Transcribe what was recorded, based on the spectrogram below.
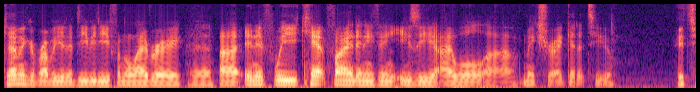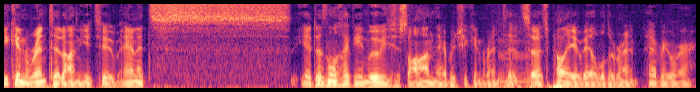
Kevin could probably get a DVD from the library, Yeah. uh, and if we can't find anything easy, I will uh, make sure I get it to you. It's you can rent it on YouTube, and it's yeah, it doesn't look like the movie's just on there, but you can rent it, Mm. so it's probably available to rent everywhere.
